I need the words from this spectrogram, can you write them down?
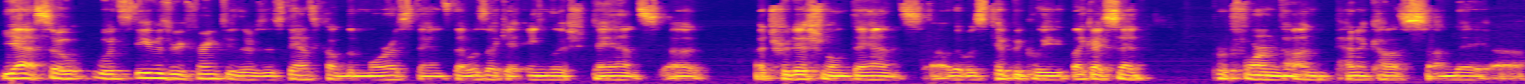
yeah. So what Steve is referring to, there's this dance called the Morris dance. That was like an English dance, uh, a traditional dance uh, that was typically, like I said, performed on Pentecost Sunday uh,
